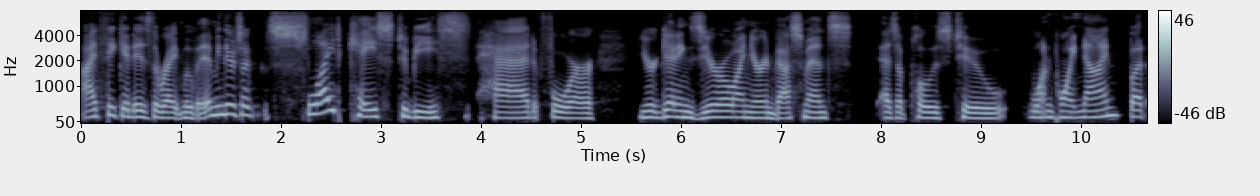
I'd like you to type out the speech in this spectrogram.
I think it is the right move. I mean, there's a slight case to be had for you're getting zero on your investments as opposed to 1.9, but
